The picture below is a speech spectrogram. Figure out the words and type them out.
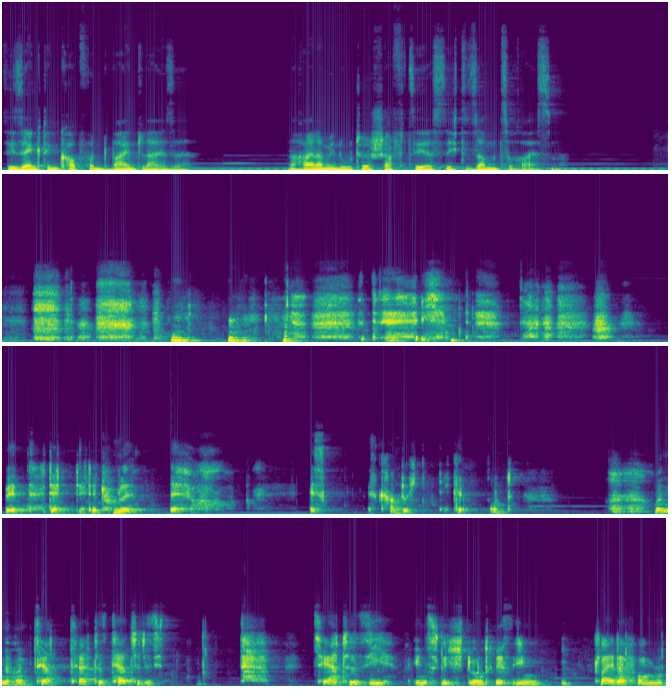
Sie senkt den Kopf und weint leise. Nach einer Minute schafft sie es, sich zusammenzureißen. Ich. Der, der, der Tunnel. Es, es kam durch die Decke und, und, und zerrte, zerrte, sie, zerrte sie ins Licht und riss ihnen die Kleider vom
